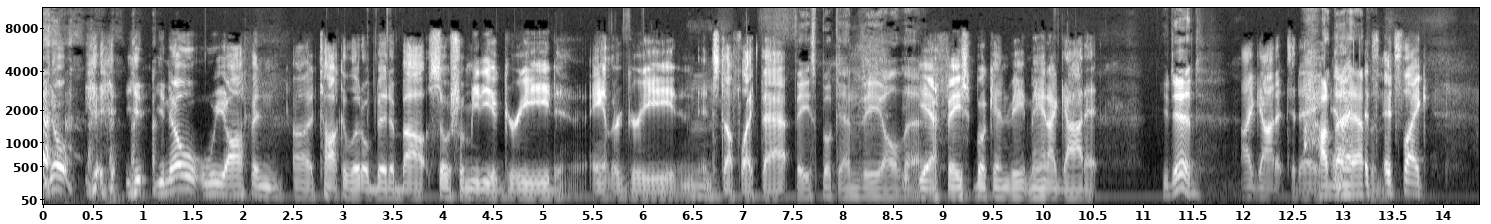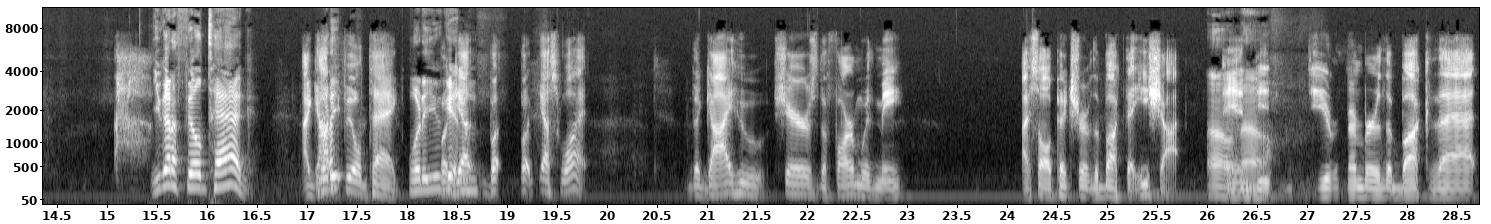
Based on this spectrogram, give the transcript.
you know, you, you, know, we often uh, talk a little bit about social media greed, antler greed, and, mm. and, stuff like that. Facebook envy, all that. Yeah, Facebook envy. Man, I got it. You did. I got it today. How'd that happen? It's, it's like you got a filled tag. I got a field tag. What are you but getting? Guess, but but guess what? The guy who shares the farm with me, I saw a picture of the buck that he shot. Oh and no! Do, do you remember the buck that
